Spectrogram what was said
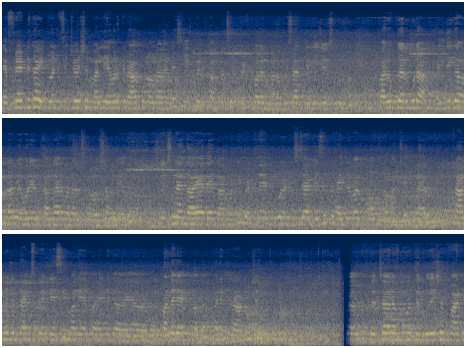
డెఫినెట్గా ఇటువంటి సిచ్యువేషన్ మళ్ళీ ఎవరికి రాకుండా ఉండాలంటే సీట్ బెల్ట్ కంపల్సరీ పెట్టుకోవాలని మరొకసారి తెలియజేసుకుంటూ ఫరూక్ గారు కూడా హెల్తీగా ఉన్నారు ఎవరేం కంగారు పడాల్సిన అవసరం లేదు. చిన్న గాయాలే కాబట్టి వెంటనే కూడా డిశ్చార్జ్ చేసి ఇప్పుడు హైదరాబాద్ పోతున్నామని చెప్పినారు. ఫ్యామిలీతో టైం స్పెండ్ చేసి మళ్ళీ పండగ అయిపోయినాక పనికి రావడం జరుగుతుంది. ప్రచారము తెలుగుదేశం పార్టీ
